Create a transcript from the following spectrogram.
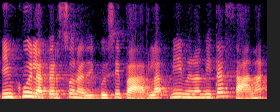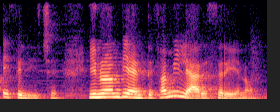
in cui la persona di cui si parla vive una vita sana e felice, in un ambiente familiare sereno.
